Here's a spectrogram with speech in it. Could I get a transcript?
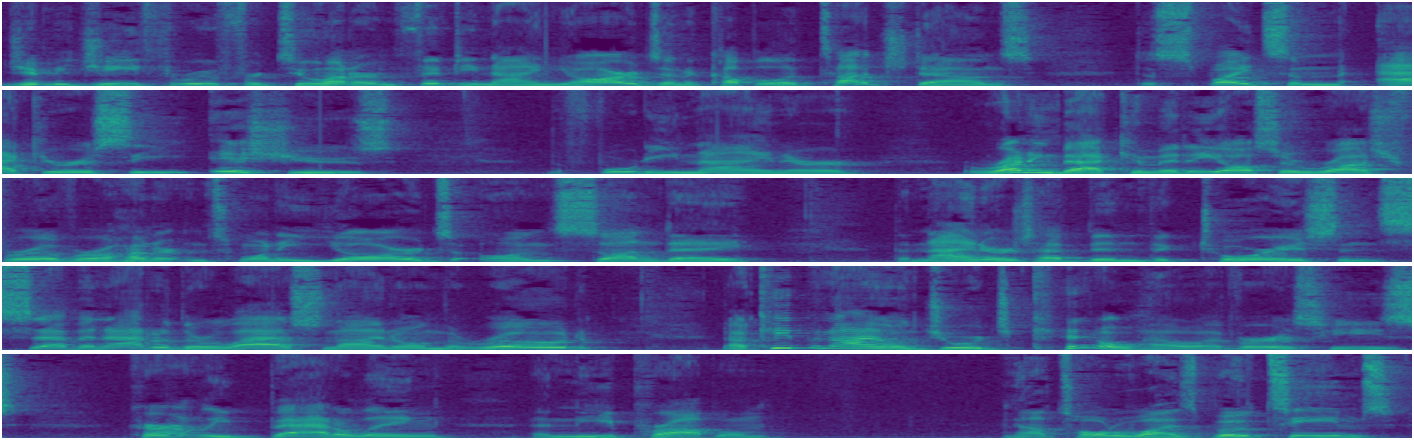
Jimmy G threw for 259 yards and a couple of touchdowns, despite some accuracy issues. The 49er running back committee also rushed for over 120 yards on Sunday. The Niners have been victorious in seven out of their last nine on the road. Now, keep an eye on George Kittle, however, as he's currently battling a knee problem. Now, total wise, both teams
